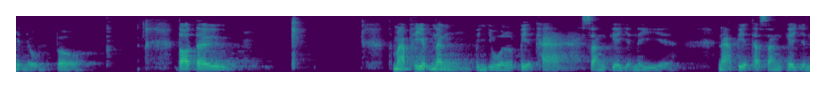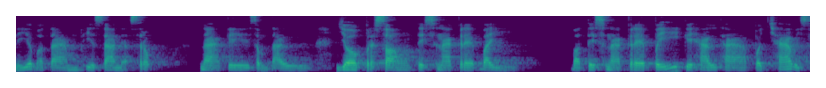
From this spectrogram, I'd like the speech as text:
ញាតិញោមពតទៅ អាមាភាពនឹងបញ្យួលពាក្យថាសង្កេយនីណាពាក្យថាសង្កេយនីបើតាមភាសាអ្នកស្រុកណាគេសំដៅយកប្រសង់ទេសនាក្រែ3បើទេសនាក្រែ2គេហៅថាបច្ឆាវិស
